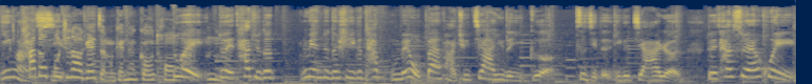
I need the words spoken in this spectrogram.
婴儿，他都不知道该怎么跟他沟通。对、嗯对，他觉得面对的是一个他没有办法去驾驭的一个自己的一个家人。对他虽然会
